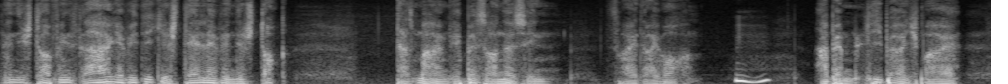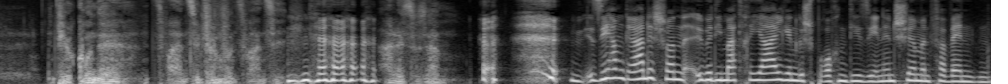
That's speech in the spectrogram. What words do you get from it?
wenn die Stoffe ins Lager, wie die Gestelle, wenn der Stock, das machen wir besonders in zwei, drei Wochen. Aber lieber, ich mache für Kunde 20, 25, alles zusammen. Sie haben gerade schon über die Materialien gesprochen, die Sie in den Schirmen verwenden.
